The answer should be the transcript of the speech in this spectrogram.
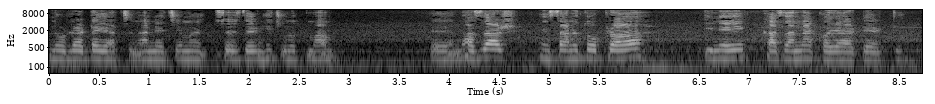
Nurlarda yatsın anneciğimin sözlerini hiç unutmam. E, nazar insanı toprağa, ineği kazana koyar derdi.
